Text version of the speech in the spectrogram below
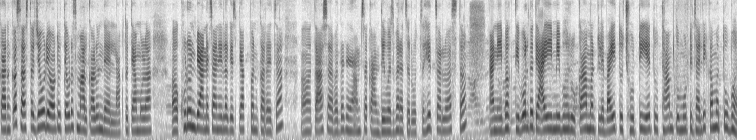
कारण कसं असतं जेवढी ऑर्डर तेवढंच माल काढून द्यायला लागतो. त्यामुळं खुडून बी आणायचा आणि लगेच पॅक पण करायचा. तर अशा पद्धतीने आमचं काम दिवसभराचं रोजचं हेच चालू असतं. आणि भक्ती बोलतो ते आई मी भरू का? म्हटले बाई तू छोटी आहे तू थांब तू मोठी झाली का मग तू भर.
